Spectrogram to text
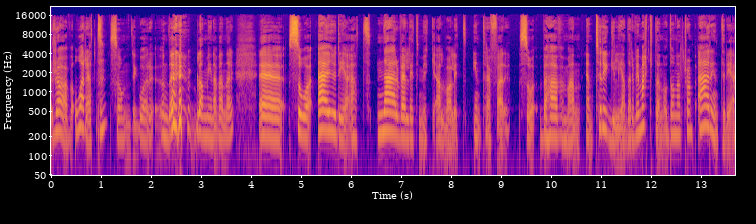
rövåret, mm. som det går under bland mina vänner, eh, så är ju det att när väldigt mycket allvarligt inträffar så behöver man en trygg ledare vid makten och Donald Trump är inte det.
